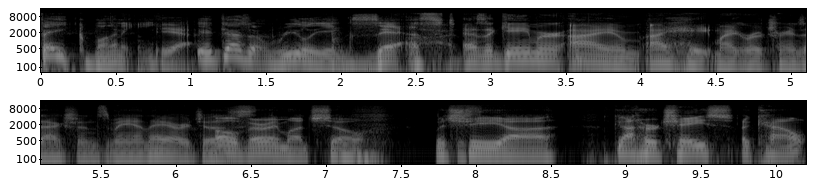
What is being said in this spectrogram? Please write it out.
fake money. Yeah. It doesn't really exist. As a gamer, I am I hate microtransactions, man. They are just Oh, very much so. But she uh, got her Chase account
